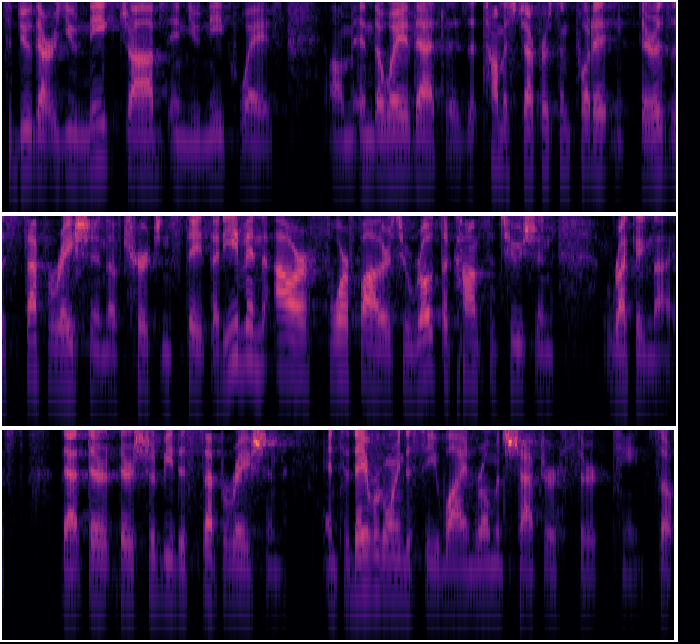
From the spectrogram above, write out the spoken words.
to do their unique jobs in unique ways. Um, in the way that, as Thomas Jefferson put it, there is a separation of church and state that even our forefathers who wrote the Constitution recognized that there, there should be this separation. And today we're going to see why in Romans chapter 13. So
